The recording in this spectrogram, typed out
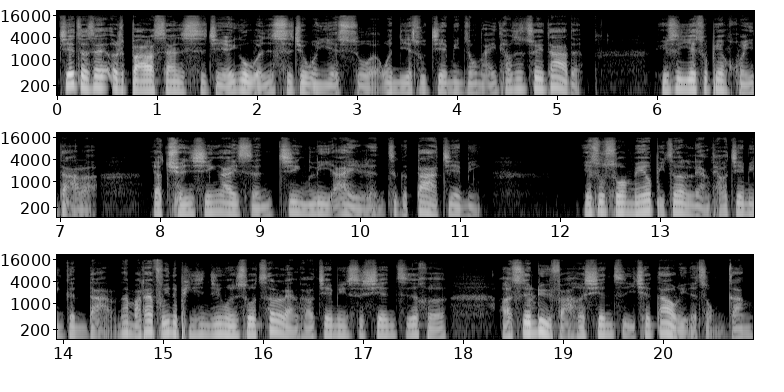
接着在二十八到三十四节，有一个文士就问耶稣：“问耶稣诫命中哪一条是最大的？”于是耶稣便回答了：要全心爱神，尽力爱人这个大诫命。耶稣说：“没有比这两条诫命更大了。”那马太福音的平行经文说：“这两条诫命是先知和啊，是律法和先知一切道理的总纲。”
